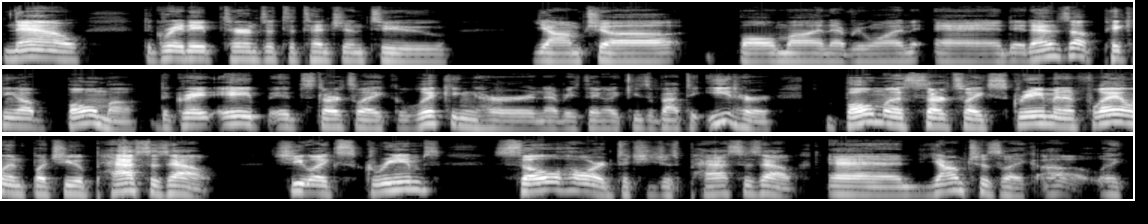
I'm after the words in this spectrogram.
Now, the great ape turns its attention to Yamcha Bulma and everyone, and it ends up picking up Bulma. The great ape, it starts like licking her and everything, like he's about to eat her. Bulma starts like screaming and flailing, but she passes out. She like screams so hard that she just passes out. And Yamcha's like, oh, like,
